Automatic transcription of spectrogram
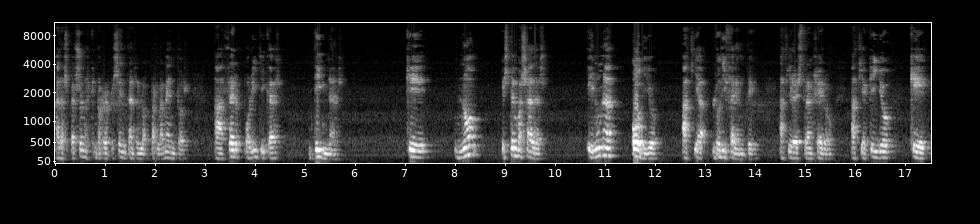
a las personas que nos representan en los parlamentos, a hacer políticas dignas, que no estén basadas en un odio hacia lo diferente, hacia el extranjero, hacia aquello que,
